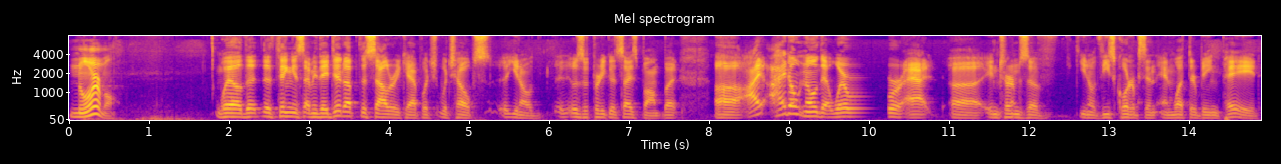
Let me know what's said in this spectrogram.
normal. Well, the the thing is, I mean, they did up the salary cap, which which helps. You know, it was a pretty good size bump, but uh, I I don't know that where we're at uh, in terms of you know these quarterbacks and, and what they're being paid.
